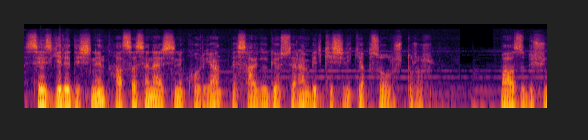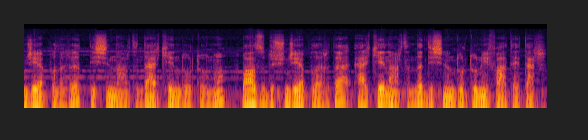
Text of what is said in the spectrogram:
sezgili dişinin hassas enerjisini koruyan ve saygı gösteren bir kişilik yapısı oluşturur. Bazı düşünce yapıları dişinin ardında erkeğin durduğunu, bazı düşünce yapıları da erkeğin ardında dişinin durduğunu ifade eder.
